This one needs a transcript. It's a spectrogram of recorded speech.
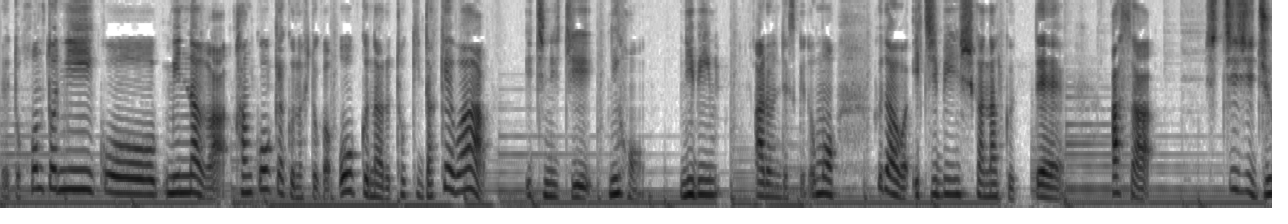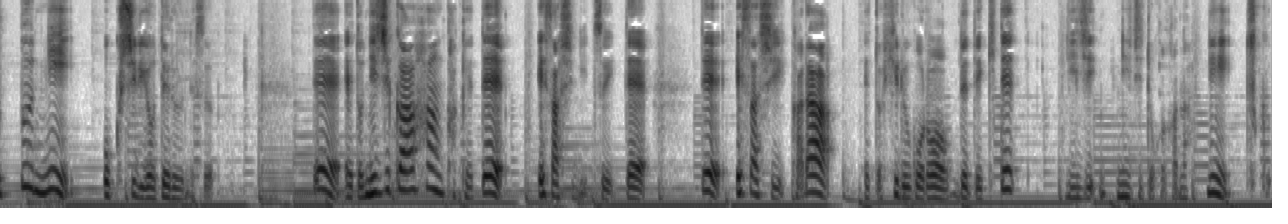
えっと、本当にこうみんなが観光客の人が多くなる時だけは1日2本2便あるんですけども普段は1便しかなくって朝7時10分に奥尻を出るんです。で、えっと、2時間半かけて江差に着いてで江差から、えっと、昼頃出てきて2時 ,2 時とかかなに着く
